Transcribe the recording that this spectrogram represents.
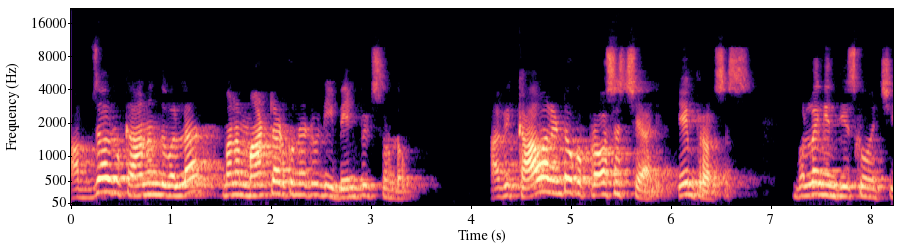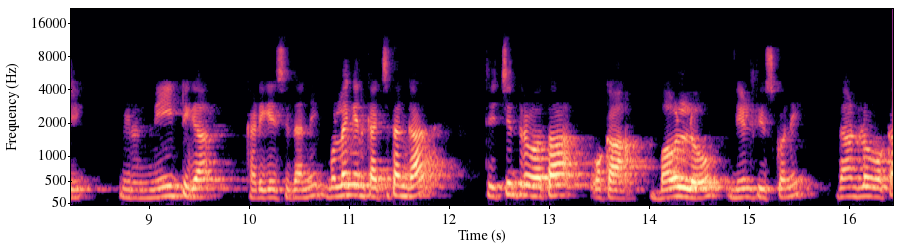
అబ్జర్వ్ కానందువల్ల మనం మాట్లాడుకున్నటువంటి ఈ బెనిఫిట్స్ ఉండవు. అవి కావాలంటే ఒక ప్రాసెస్ చేయాలి. ఏం ప్రాసెస్? ముల్లంగిని తీసుకొని వచ్చి మీరు నీట్గా కడిగేసి దాన్ని ముల్లంగిని ఖచ్చితంగా తెచ్చిన తర్వాత ఒక బౌల్లో నీళ్ళు తీసుకొని దాంట్లో ఒక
